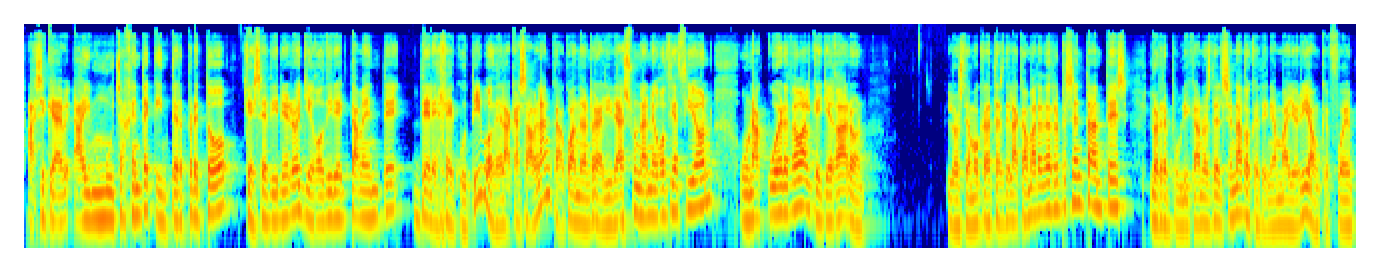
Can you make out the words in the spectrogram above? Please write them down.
Así que hay mucha gente que interpretó que ese dinero llegó directamente del Ejecutivo, de la Casa Blanca, cuando en realidad es una negociación, un acuerdo al que llegaron los demócratas de la Cámara de Representantes, los republicanos del Senado, que tenían mayoría, aunque fue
